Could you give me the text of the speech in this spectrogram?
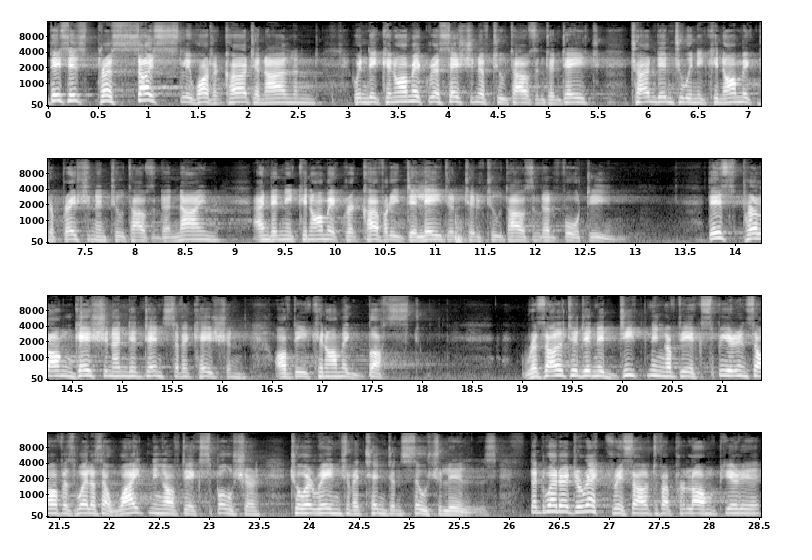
This is precisely what occurred in Ireland when the economic recession of 2008 turned into an economic depression in 2009 and an economic recovery delayed until 2014. This prolongation and intensification of the economic bust resulted in a deepening of the experience of, as well as a widening of the exposure to a range of attendant social ills that were a direct result of a prolonged period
